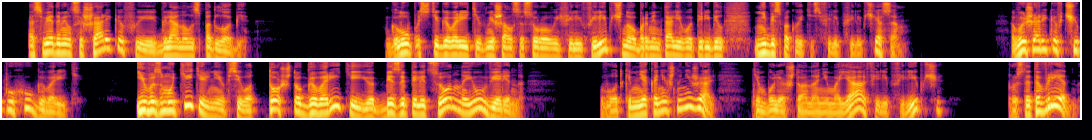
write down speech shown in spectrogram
— осведомился Шариков и глянул из-под лобья. «Глупости, говорите», — вмешался суровый Филипп Филиппович, но Барменталь его перебил. «Не беспокойтесь, Филипп Филиппович, я сам». «Вы, Шариков, чепуху говорите. И возмутительнее всего то, что говорите ее безапелляционно и уверенно. Водки мне, конечно, не жаль, тем более, что она не моя, а Филипп Филипповича. Просто это вредно,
